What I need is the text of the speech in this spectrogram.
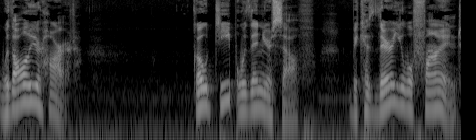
with all your heart. Go deep within yourself because there you will find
